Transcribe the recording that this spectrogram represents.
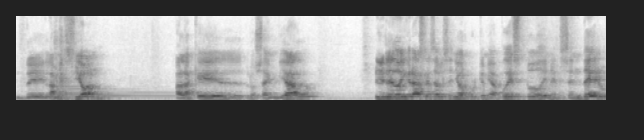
de la misión a la que Él los ha enviado. Y le doy gracias al Señor porque me ha puesto en el sendero,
